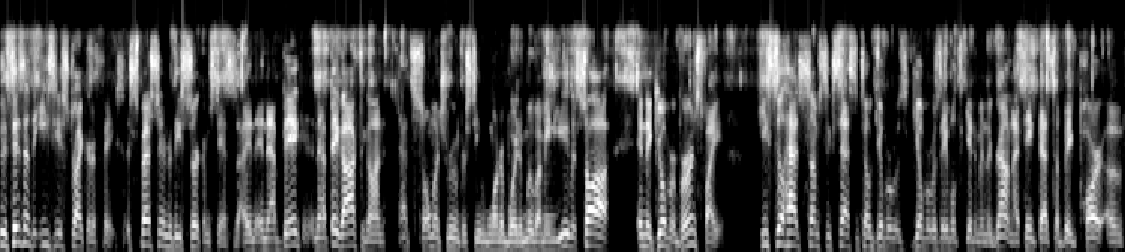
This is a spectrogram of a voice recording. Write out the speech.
this isn't the easiest striker to face, especially under these circumstances. In, in that big, in that big octagon, that's so much room for Stephen Wonderboy to move. I mean, you even saw in the Gilbert Burns fight, he still had some success until Gilbert was Gilbert was able to get him in the ground. And I think that's a big part of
